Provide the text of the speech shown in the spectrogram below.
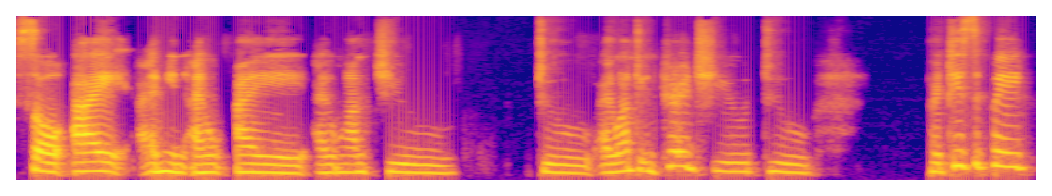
So I, I mean, I, I, I want you to, I want to encourage you to participate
